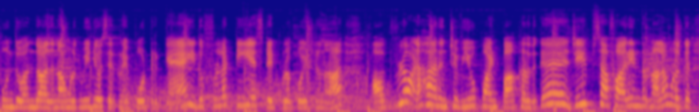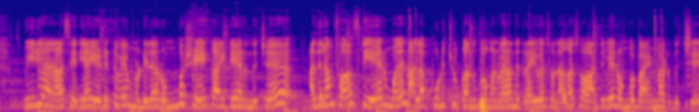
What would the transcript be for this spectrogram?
பூந்து வந்தோம் அது நான் உங்களுக்கு வீடியோஸ் ஏற்கனவே போட்டிருக்கேன். இது ஃபுல்லாக டீ எஸ்டேட்குள்ளே போயிட்டு இருந்தனால அவ்வளோ அழகாக இருந்துச்சு வியூ பாயிண்ட் பார்க்குறதுக்கு. ஜீப் சஃபாரின்றனால உங்களுக்கு வீடியோ என்னால் சரியாக எடுக்கவே முடியல. ரொம்ப ஷேக் ஆகிட்டே இருந்துச்சு. அது இல்லாமல் ஃபர்ஸ்ட் ஏறும்போதே நல்லா பிடிச்சி உட்காந்துக்கோங்கன்னு வேற அந்த டிரைவர் சொன்னாங்க. ஸோ அதுவே ரொம்ப பயமாக இருந்துச்சு.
